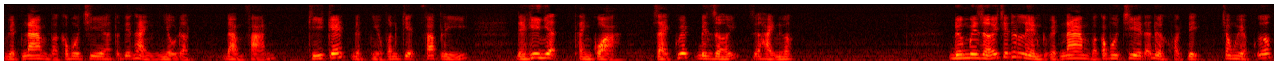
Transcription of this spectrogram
Việt Nam và Campuchia đã tiến hành nhiều đợt đàm phán, ký kết được nhiều văn kiện pháp lý để ghi nhận thành quả giải quyết biên giới giữa hai nước. Đường biên giới trên đất liền của Việt Nam và Campuchia đã được hoạch định trong Hiệp ước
